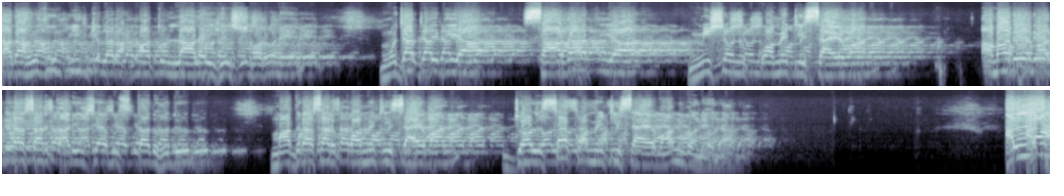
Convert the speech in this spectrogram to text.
দাদা হুজুর পীর কেবলা রহমাতুল্লাহ আলাইহির স্মরণে সাদাতিয়া মিশন কমিটি সাহেবান আমাদের মাদ্রাসার কারি সাহেব উস্তাদ হুজুর মাদ্রাসার কমিটি সাহেবান জলসা কমিটি সাহেবান গণেরা। আল্লাহ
